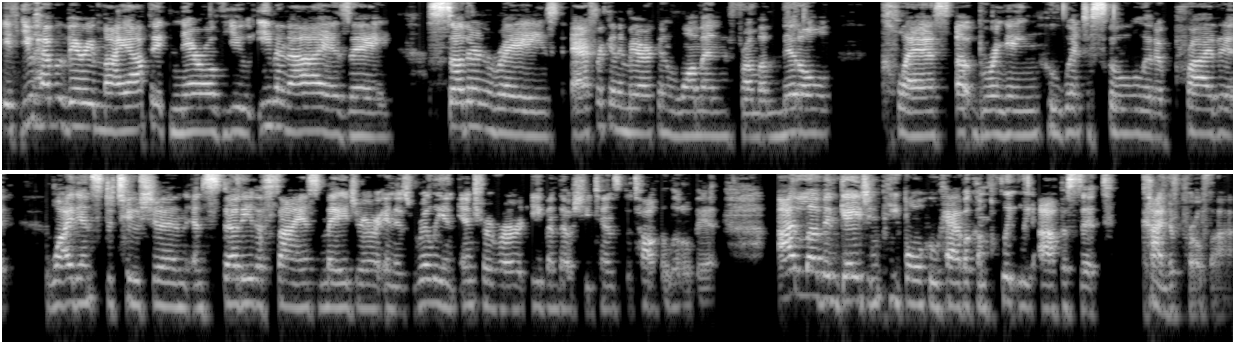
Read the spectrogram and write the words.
If you have a very myopic, narrow view, even I, as a Southern raised African American woman from a middle class upbringing who went to school at a private white institution and studied a science major and is really an introvert, even though she tends to talk a little bit. I love engaging people who have a completely opposite kind of profile.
